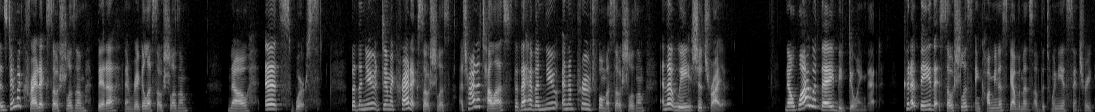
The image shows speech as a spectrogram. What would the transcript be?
Is democratic socialism better than regular socialism? No, it's worse. But the new democratic socialists are trying to tell us that they have a new and improved form of socialism and that we should try it. Now, why would they be doing that? Could it be that socialist and communist governments of the 20th century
